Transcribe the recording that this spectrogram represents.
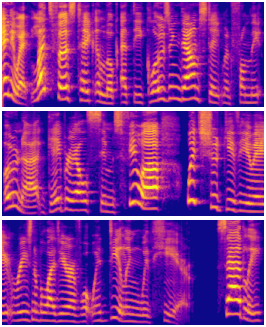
Anyway, let's first take a look at the closing down statement from the owner, Gabriel Sims Fewer, which should give you a reasonable idea of what we're dealing with here. Sadly,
